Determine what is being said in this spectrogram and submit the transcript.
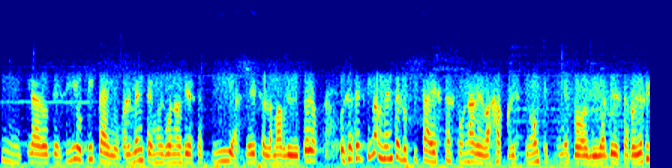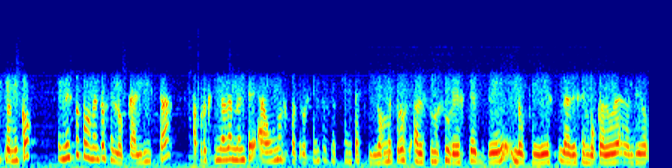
Mm, Claro que sí, Lupita, igualmente muy buenos días a ti, a Sergio, al amable auditorio. Pues efectivamente, Lupita, esta zona de baja presión que tiene probabilidad de desarrollo ciclónico, en estos momentos se localiza aproximadamente a unos 480 kilómetros al sur-sureste de lo que es la desembocadura del río,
